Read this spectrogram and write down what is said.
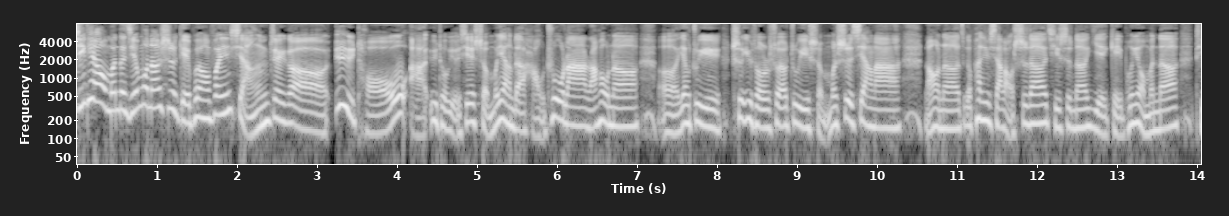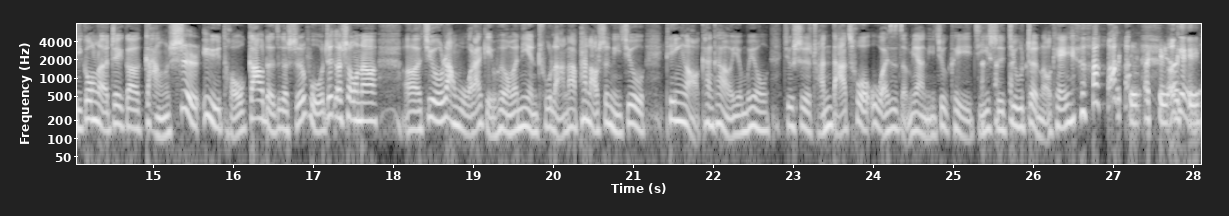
今天我们的节目呢是给朋友分享这个芋头啊，芋头有些什么样的好处啦，然后呢，呃，要注意吃芋头的时候要注意什么事项啦，然后呢，这个潘俊霞老师呢，其实呢也给朋友们呢提供了这个港式芋头糕的这个食谱，这个时候呢，呃，就让我来给朋友们念出了，那潘老师你就听哦，看看有没有就是传达错误还是怎么样，你就可以及时纠正，OK？OK OK OK，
